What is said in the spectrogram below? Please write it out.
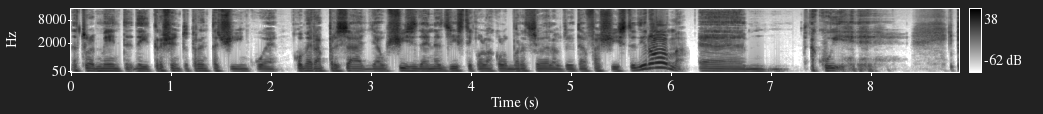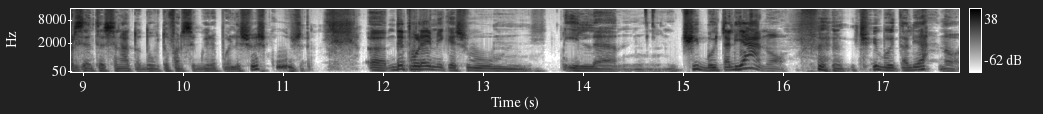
naturalmente dei 335 come rappresaglia uccisi dai nazisti con la collaborazione delle autorità fasciste di Roma, ehm, a cui eh, il Presidente del Senato ha dovuto far seguire poi le sue scuse, eh, le polemiche su mm, il mm, cibo italiano, cibo italiano,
